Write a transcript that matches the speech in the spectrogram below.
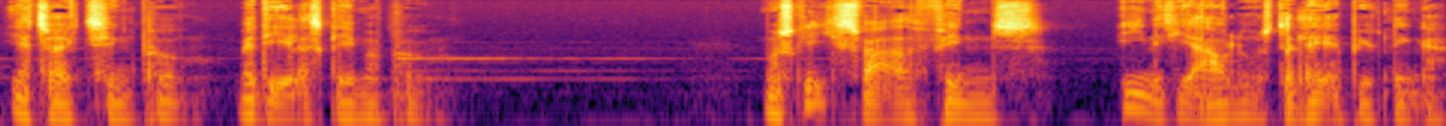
Jeg tør ikke tænke på, hvad de ellers gemmer på. Måske svaret findes i en af de aflåste lagerbygninger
